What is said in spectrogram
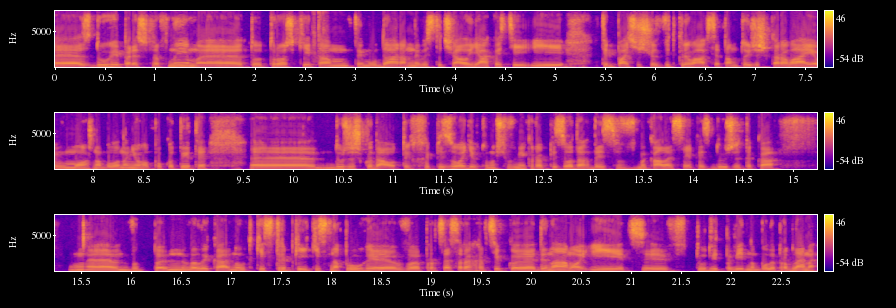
е, з дуги перед штрафним, е, то трошки там тим ударам не вистачало якості, і тим паче, що відкривався там той же ж Караваєв, можна було на нього покотити. Е, дуже шкода от тих епізодів, тому що в мікроепізодах десь вмикалася якась дуже така. Е, Велика, ну такі стрибки, якісь напруги в процесорах гравців Динамо, і це, тут відповідно були проблеми.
